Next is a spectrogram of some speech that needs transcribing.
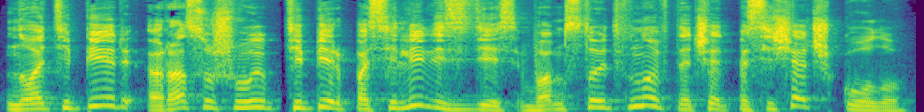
Ну а теперь, раз уж вы теперь поселились здесь, вам стоит вновь начать посещать школу.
